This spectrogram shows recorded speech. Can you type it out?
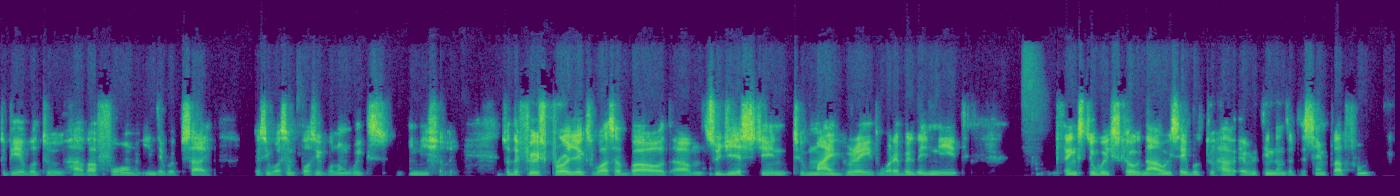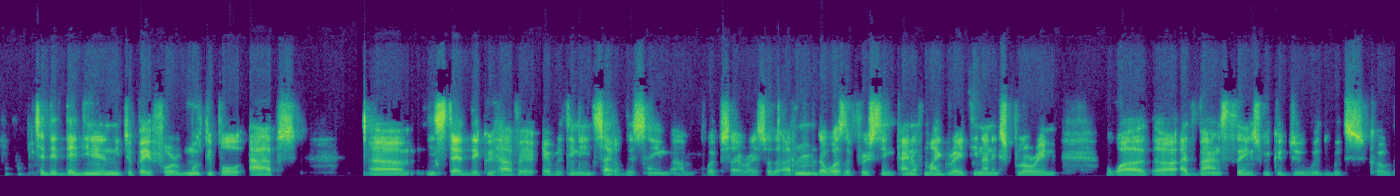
to be able to have a form in the website because it wasn't possible on Wix initially. So the first project was about um, suggesting to migrate whatever they need. Thanks to Wix Code now is able to have everything under the same platform. So they, they didn't need to pay for multiple apps. Um, instead, they could have everything inside of the same um, website, right? So I remember that was the first thing, kind of migrating and exploring what uh, advanced things we could do with Wix Code.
